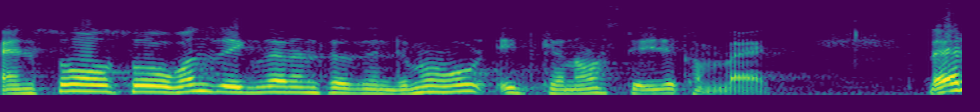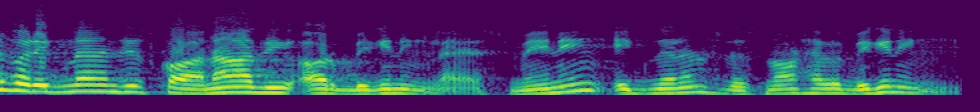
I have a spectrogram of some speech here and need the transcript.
And so also, once the ignorance has been removed, it cannot stage a comeback. Therefore, ignorance is called anadi or beginningless, meaning ignorance does not have a beginning.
